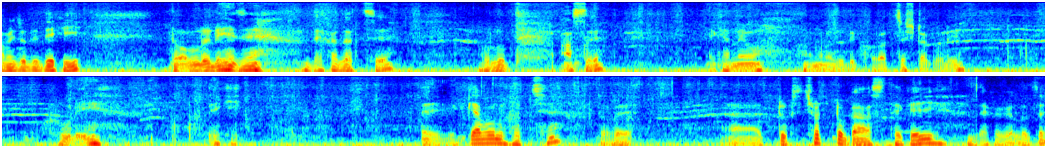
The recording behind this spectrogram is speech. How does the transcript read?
আমি যদি দেখি, তো অলরেডি যে দেখা যাচ্ছে হলুদ আছে। এখানেও আমরা যদি খোলার চেষ্টা করি, খুঁড়ি, দেখি। এই কেবল হচ্ছে, তবে একটু ছোট্ট গাছ থেকেই দেখা গেল যে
